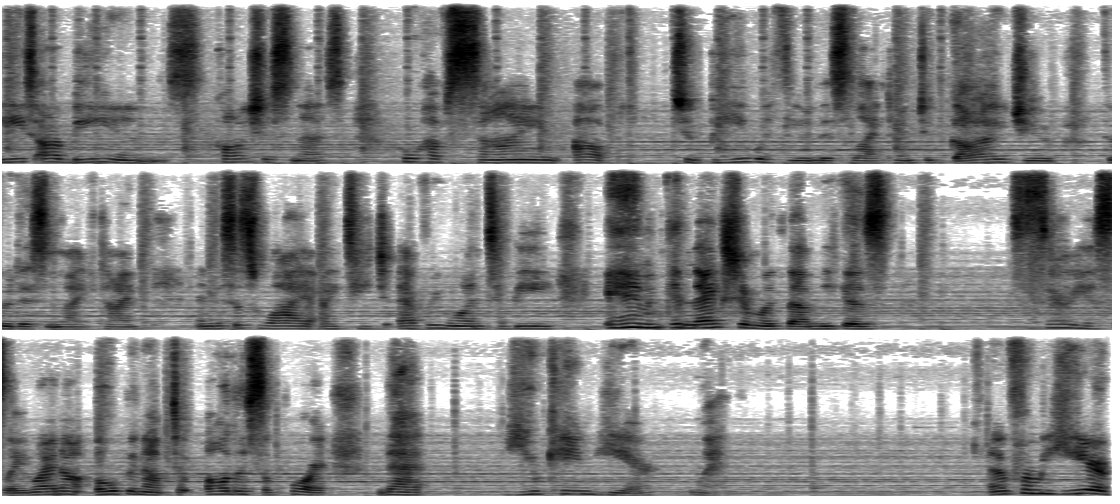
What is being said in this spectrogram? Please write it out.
These are beings, consciousness, who have signed up to be with you in this lifetime, to guide you through this lifetime. And this is why I teach everyone to be in connection with them because seriously, why not open up to all the support that you came here with? And from here,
